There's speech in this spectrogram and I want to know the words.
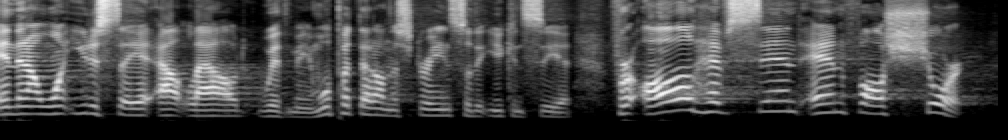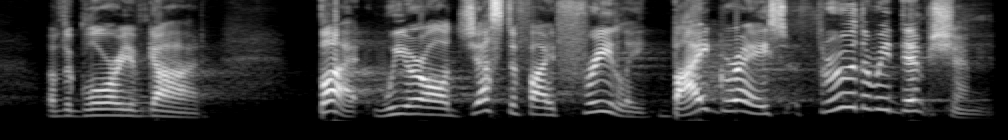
And then I want you to say it out loud with me. And we'll put that on the screen so that you can see it. For all have sinned and fall short of the glory of God. But we are all justified freely by grace through the redemption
